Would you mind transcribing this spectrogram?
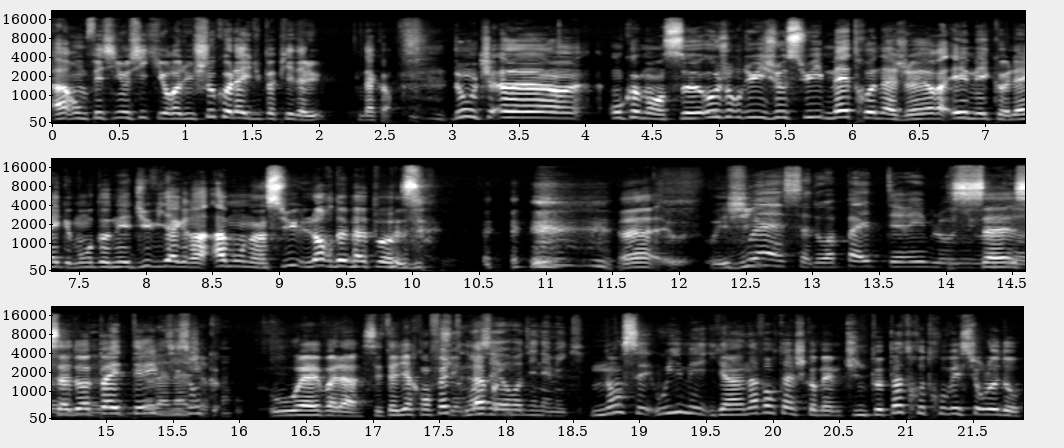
ah, on me fait signe aussi qu'il y aura du chocolat et du papier d'alu. D'accord. Donc, euh, on commence. Aujourd'hui, je suis maître nageur et mes collègues m'ont donné du Viagra à mon insu lors de ma pause. Euh, Ouais, ça doit pas être terrible au niveau Ça- de- ça doit de- pas être terrible, nage disons que-. Ouais, voilà. C'est-à-dire qu'en Tu fait, es moins là. aérodynamique. Non, c'est. Oui, mais il y a un avantage quand même. Tu ne peux pas te retrouver sur le dos.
